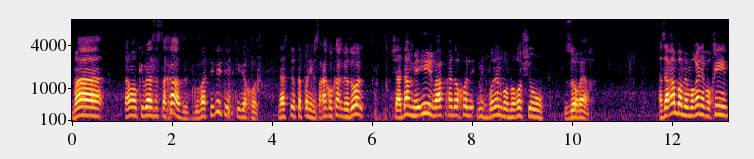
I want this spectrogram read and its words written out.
מה, למה הוא קיבל על זה שכר? זו תגובה טבעית כביכול, להסתיר את הפנים. זה שכר כל כך גדול, שאדם מאיר ואף אחד לא יכול להתבונן בו מרוב שהוא זורח. אז הרמב"ם במורה נבוכים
